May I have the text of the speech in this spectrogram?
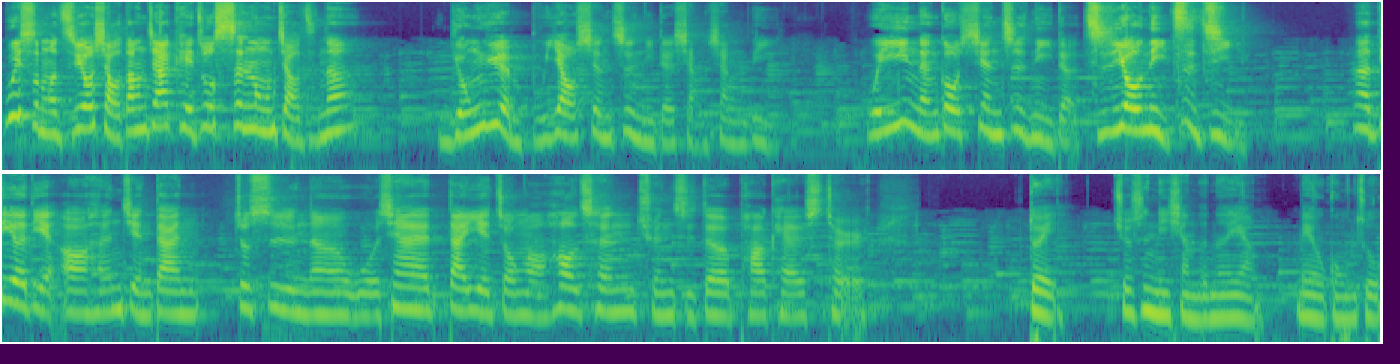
为什么只有小当家可以做生龙饺子呢？永远不要限制你的想象力，唯一能够限制你的只有你自己。那第二点哦，很简单，就是呢，我现在待业中哦，号称全职的 podcaster，对，就是你想的那样，没有工作。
